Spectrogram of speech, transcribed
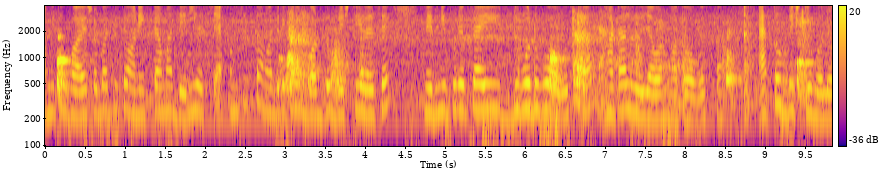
আমি তো ভয়েস ওভার দিতে অনেকটা আমার দেরি হচ্ছে। এখন কিন্তু আমাদের এখানে বড্ড বৃষ্টি হয়েছে। মেদিনীপুরে প্রায় ডুবো ডুবো অবস্থা, ঘাটাল হয়ে যাওয়ার মতো অবস্থা। এত বৃষ্টি হলো।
